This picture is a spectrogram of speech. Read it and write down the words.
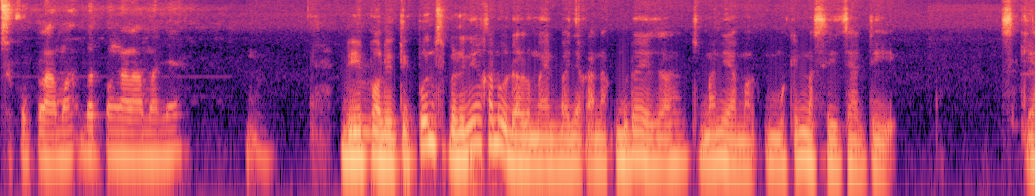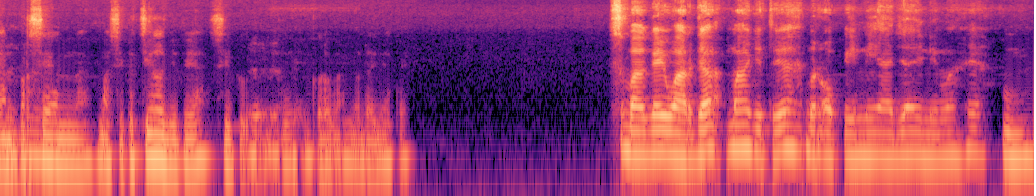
cukup lama berpengalamannya di Hmm. politik pun sebenarnya kan udah lumayan banyak anak muda ya Zal. cuman ya mungkin masih jadi sekian Mhm. persen masih kecil gitu ya si Mhm. golongan mudanya teh sebagai warga mah gitu ya beropini aja ini mah ya Hmm.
